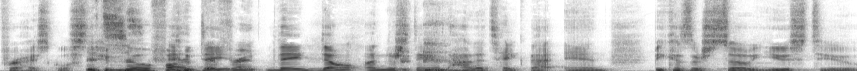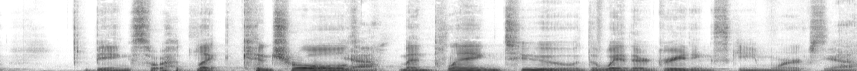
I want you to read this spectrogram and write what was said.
for high school students. It's so far They- different. They don't understand how to take that in because they're so used to being sort of like controlled Yeah. and playing to the way their grading scheme works. Yeah.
